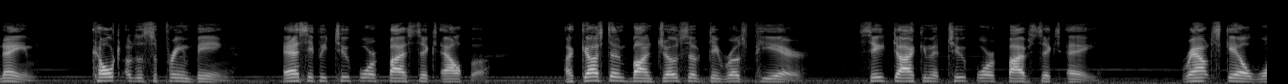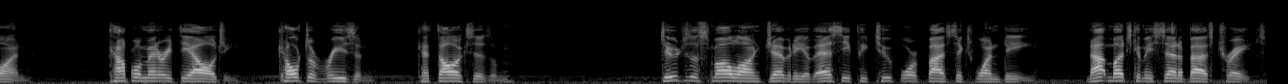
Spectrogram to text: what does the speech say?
Name: Cult of the Supreme Being. SCP-2456-Alpha Augustin bon Joseph de Robespierre. See Document 2456-A Route Scale 1 Complementary Theology. Cult of Reason. Catholicism. Due to the small longevity of SCP-24561-D, not much can be said about its traits,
